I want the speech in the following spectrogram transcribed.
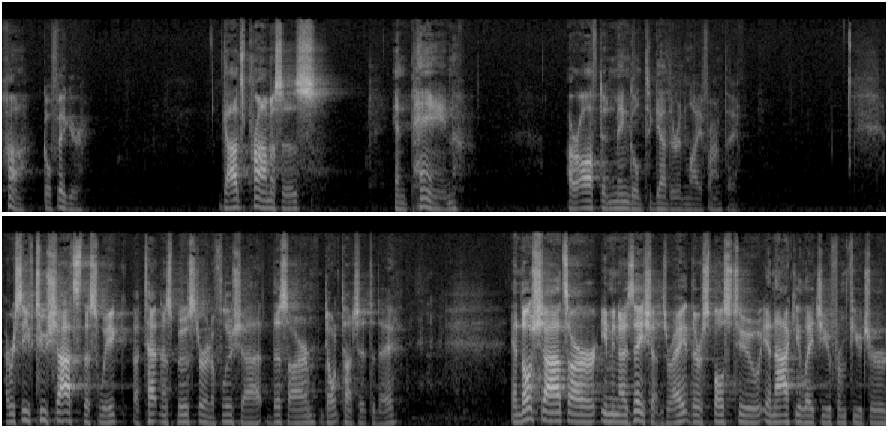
Huh, go figure. God's promises and pain are often mingled together in life, aren't they? I received two shots this week a tetanus booster and a flu shot. This arm, don't touch it today. And those shots are immunizations, right? They're supposed to inoculate you from future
